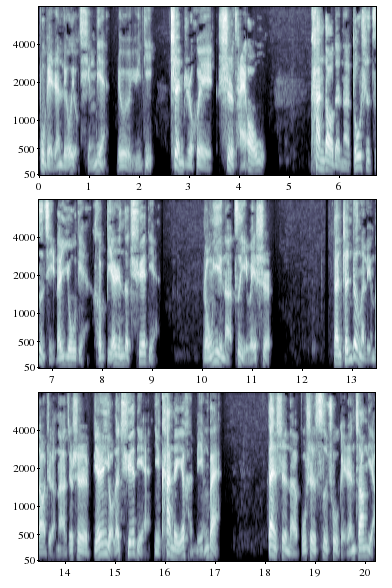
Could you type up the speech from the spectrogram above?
不给人留有情面、留有余地，甚至会恃才傲物。看到的呢都是自己的优点和别人的缺点，容易呢自以为是。但真正的领导者呢，就是别人有了缺点，你看的也很明白，但是呢不是四处给人张扬，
